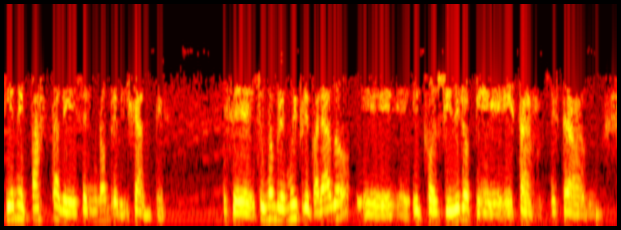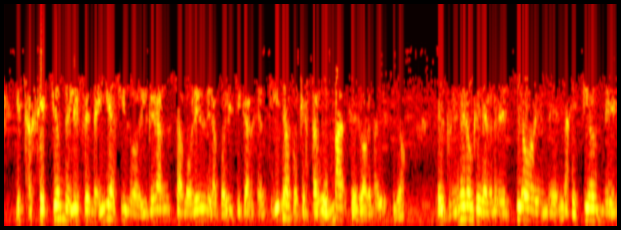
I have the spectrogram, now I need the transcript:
tiene pasta de ser un hombre brillante es, un hombre muy preparado eh, y considero que esta, esta, esta gestión del FMI ha sido el gran saboré de la política argentina porque hasta Guzmán se lo agradeció. El primero que le agradeció en, la gestión de,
